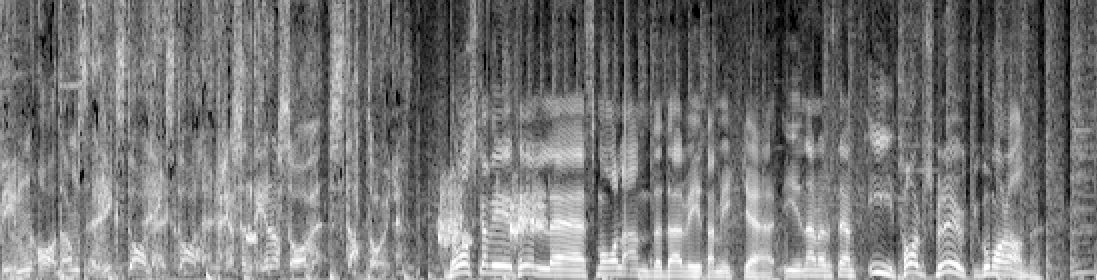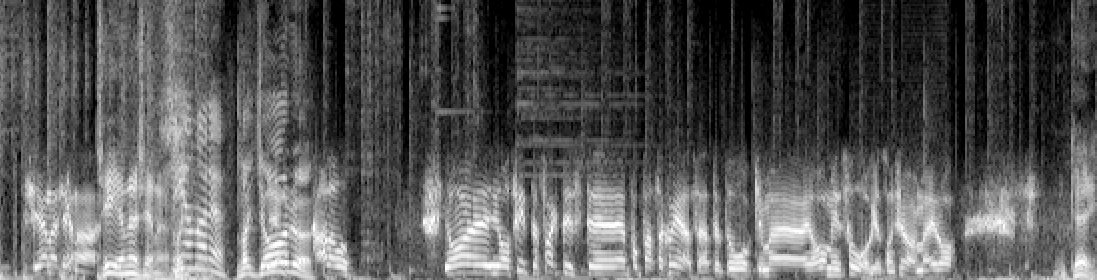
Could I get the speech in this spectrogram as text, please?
Vinn Adams riksdaler. riksdaler presenteras av Statoil. Då ska vi till eh, Småland där vi hittar Micke. I närmare bestämt i Torpsbruk. God morgon! Tjena, tjena! Tjena, tjena. Tjenare! Vad gör du? Hallå! Jag, jag sitter faktiskt eh, på passagerarsätet och åker med... Jag har min svåger som kör mig idag. Okej.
